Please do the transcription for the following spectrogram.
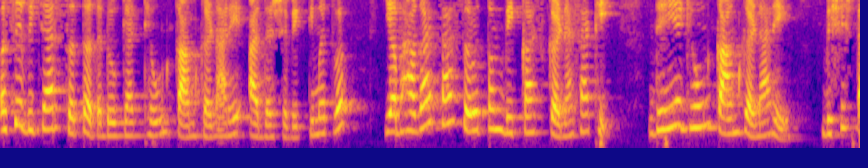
असे विचार सतत डोक्यात ठेवून काम करणारे आदर्श व्यक्तिमत्व या भागाचा सर्वोत्तम विकास करण्यासाठी ध्येय घेऊन काम करणारे विशेषत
